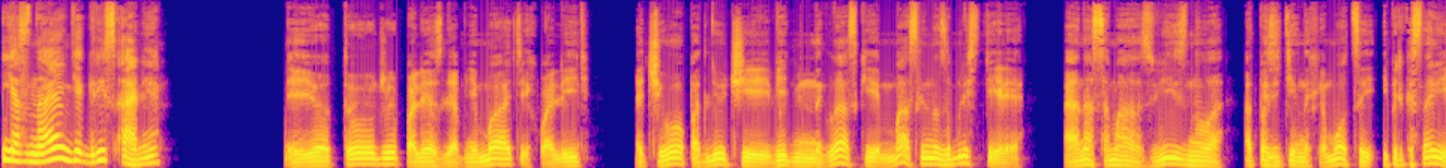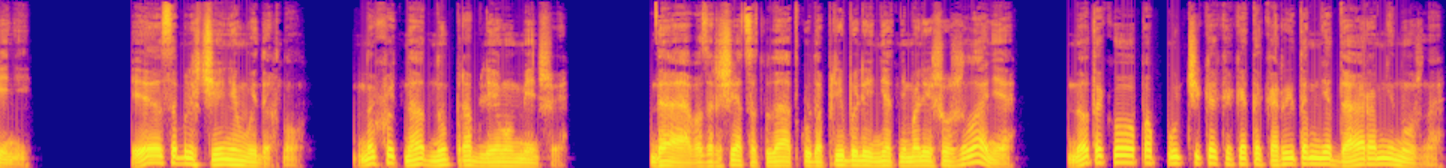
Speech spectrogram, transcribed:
«Я знаю, где Грис Али. Ее тут же полезли обнимать и хвалить, отчего подлючие ведьмины глазки масляно заблестели, а она сама взвизгнула от позитивных эмоций и прикосновений. Я с облегчением выдохнул. Но хоть на одну проблему меньше. Да, возвращаться туда, откуда прибыли, нет ни малейшего желания, но такого попутчика, как эта корыта, мне даром не нужно.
